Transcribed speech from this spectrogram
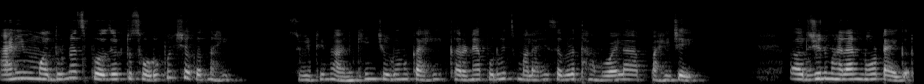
आणि मधूनच प्रोजेक्ट सोडू पण शकत नाही. स्वीटीनं आणखीन चिडून काही करण्यापूर्वीच मला हे सगळं थांबवायला पाहिजे. अर्जुन मला नो टायगर.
